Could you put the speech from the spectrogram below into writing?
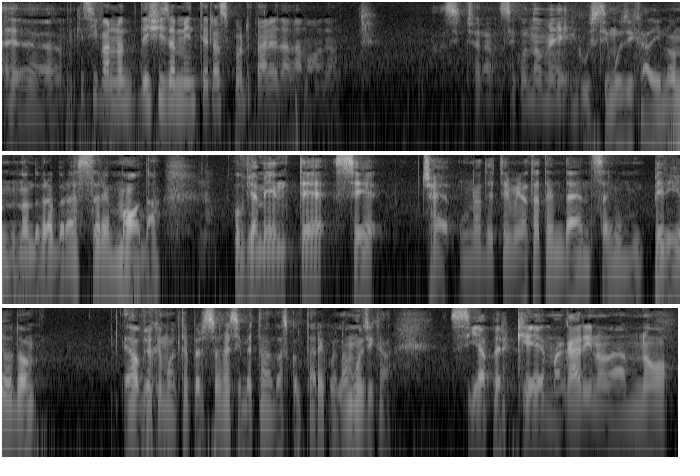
eh, Che si fanno decisamente trasportare dalla moda. sincera, secondo me i gusti musicali non, non dovrebbero essere moda. No. Ovviamente se c'è una determinata tendenza in un periodo, è ovvio che molte persone si mettono ad ascoltare quella musica, sia perché magari non hanno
